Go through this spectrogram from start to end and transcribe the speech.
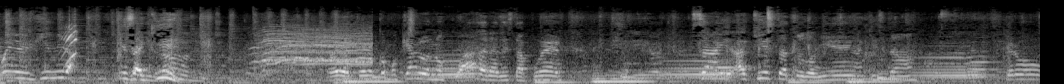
Oye, aquí mira, es aquí. Oye, pero como que algo no cuadra de esta puerta. Sí, oye. O sea, aquí está todo bien, aquí está. Pero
